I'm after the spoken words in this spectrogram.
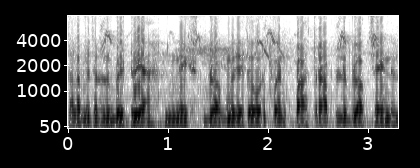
चला मित्रांनो भेटूया नेक्स्ट ब्लॉगमध्ये तोवर पण पात्र आपले ब्लॉग चॅनल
